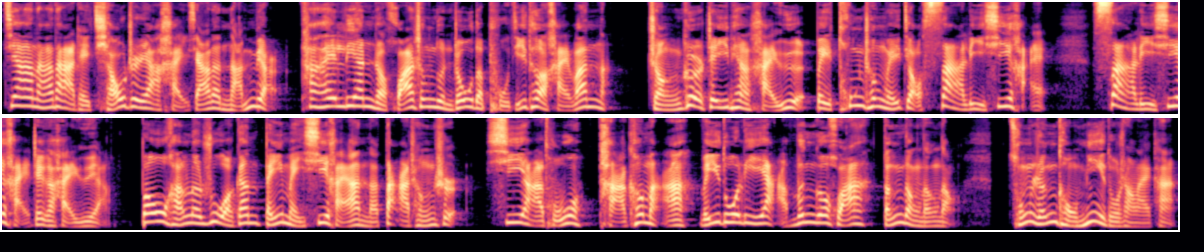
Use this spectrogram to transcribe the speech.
加拿大这乔治亚海峡的南边，它还连着华盛顿州的普吉特海湾呢。整个这一片海域被通称为叫萨利西海。萨利西海这个海域啊。包含了若干北美西海岸的大城市，西雅图、塔科马、维多利亚、温哥华等等等等。从人口密度上来看，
